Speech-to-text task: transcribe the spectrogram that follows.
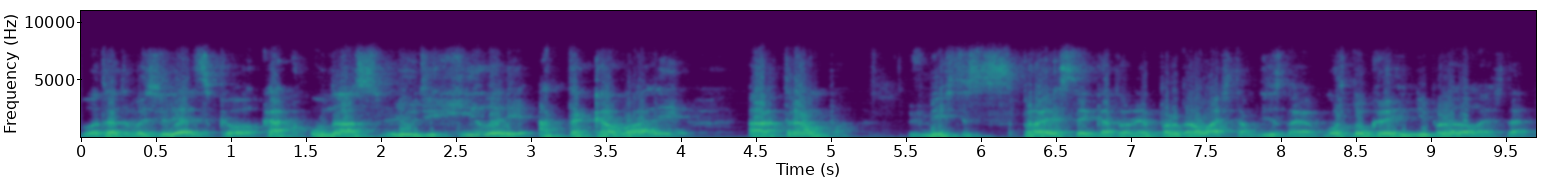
вот этого Зеленского, как у нас люди Хиллари атаковали а, Трампа вместе с прессой, которая продалась там, не знаю, может на Украине не продалась, да?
